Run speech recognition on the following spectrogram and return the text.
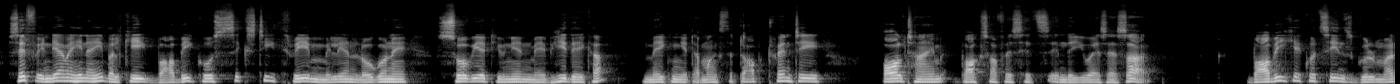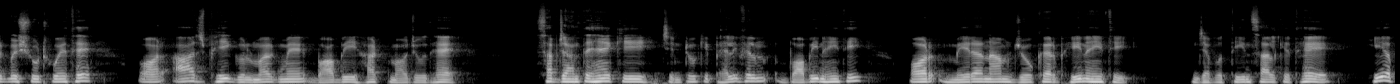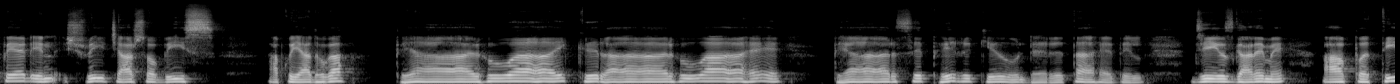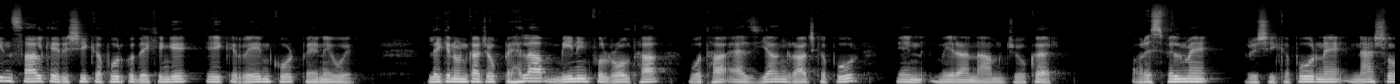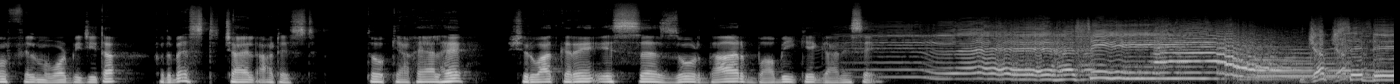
सिर्फ़ इंडिया में ही नहीं, बल्कि बॉबी को 63 मिलियन लोगों ने सोवियत यूनियन में भी देखा making it amongst the top 20 all time box office hits in the USSR Bobby के कुछ सीन्स गुलमर्ग में शूट हुए थे। और आज भी गुलमर्ग में बॉबी हट मौजूद है। सब जानते हैं कि चिंटू की पहली फ़िल्म बॉबी नहीं थी और मेरा नाम जोकर भी नहीं थी। जब वो तीन साल के थे ही अपेयर्ड इन श्री 420 आपको याद होगा, प्यार हुआ, इकरार हुआ है, प्यार से फिर क्यों डरता है दिल? जी, उस गाने में आप तीन साल के ऋषि कपूर को देखेंगे एक रेन कोट पहने हुए। लेकिन उनका जो पहला मीनिंगफुल रोल था, वो था as young Raj Kapoor in Mera Naam Joker और इस फ़िल्म में ऋषि कपूर ने नेशनल फ़िल्म अवार्ड भी जीता for the best child artist तो क्या ख्याल है? शुरुआत करें इस ज़ोरदार बॉबी के गाने से। हसी, जब से देखा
